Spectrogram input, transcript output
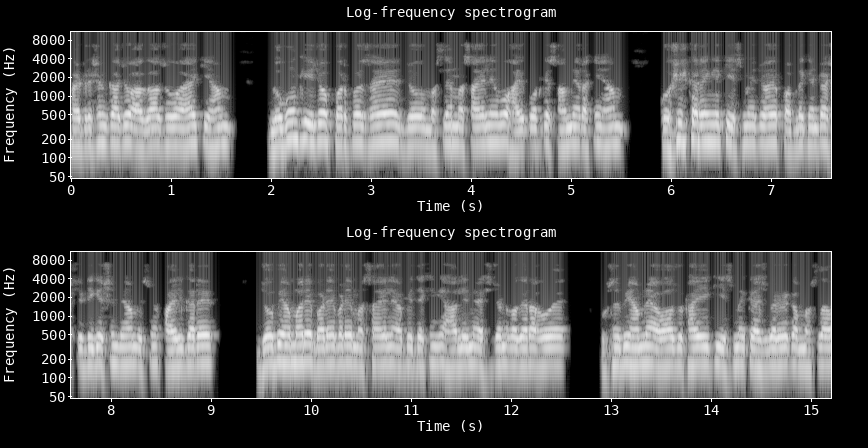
फेडरेशन का जो आगाज़ हुआ है कि हम लोगों की जो पर्पज़ है, जो मसले मसाइल हैं, वो हाई कोर्ट के सामने रखें। हम कोशिश करेंगे कि इसमें जो है पब्लिक इंटरेस्ट लिटिगेशन भी हम इसमें फ़ाइल करें। जो भी हमारे बड़े बड़े मसाइल हैं, अभी देखेंगे हाल ही में एक्सीडेंट वगैरह हुए उसमें भी हमने आवाज़ उठाई कि इसमें क्रैश बैरियर का मसला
